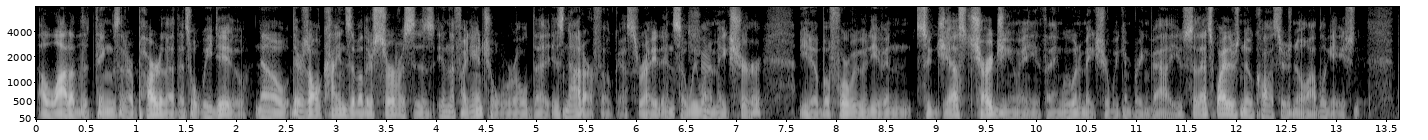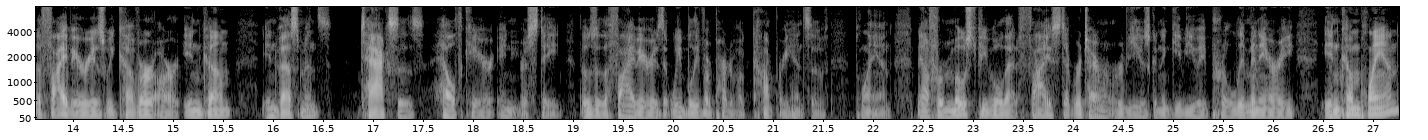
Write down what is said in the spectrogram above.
a lot of the things that are part of that. That's what we do. Now, there's all kinds of other services in the financial world that is not our focus, right? And so we sure. want to make sure, you know, before we would even suggest charging you anything, we want to make sure we can bring value. So that's why there's no cost, there's no obligation. The five areas we cover are income, investments, taxes, healthcare, and your estate. Those are the five areas that we believe are part of a comprehensive plan. Now, for most people, that five step retirement review is going to give you a preliminary income plan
